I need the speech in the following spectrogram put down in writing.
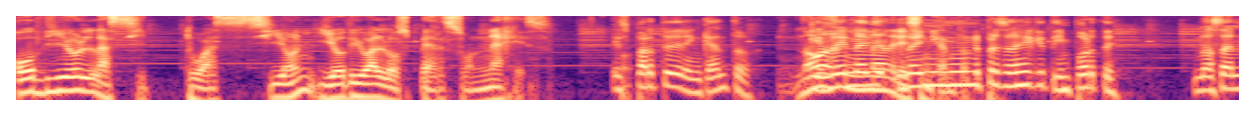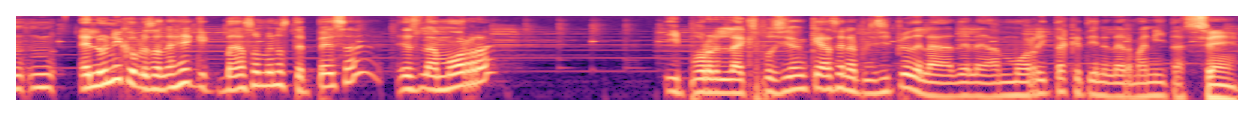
odio la situación y odio a los personajes. Es parte del encanto. No, que no hay, nadie- no hay encanto. ningún personaje que te importe. No, o sea, el único personaje que más o menos te pesa es la morra. Y por la exposición que hacen al principio de la, de la morrita que tiene la hermanita. Sí.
